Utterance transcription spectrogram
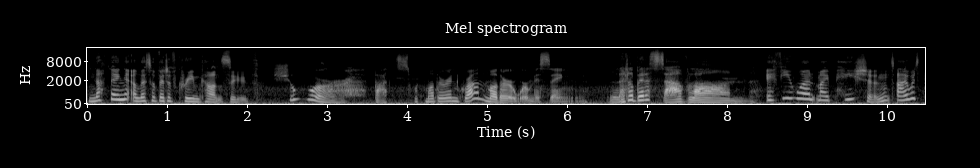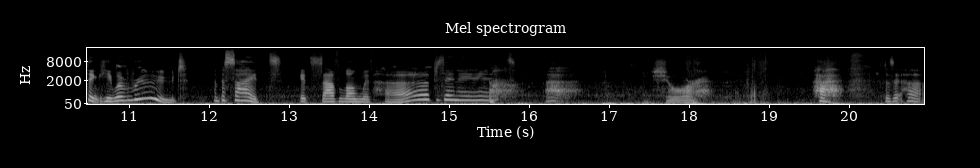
Nothing a little bit of cream can't soothe. Sure, that's what mother and grandmother were missing. Little bit of Savlon. If you weren't my patient, I would think you were rude. And besides, it's Savlon with herbs in it. Sure. Ha. Does it hurt?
